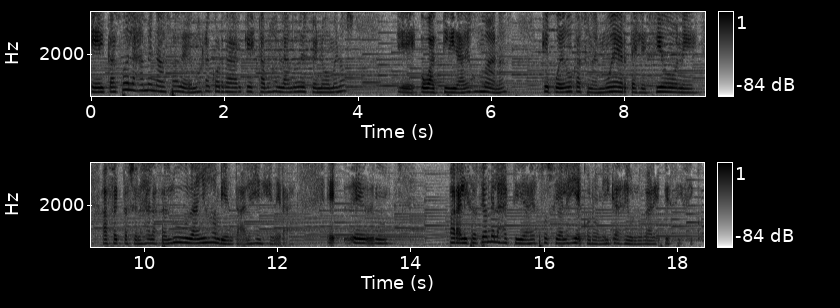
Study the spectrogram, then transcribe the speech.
en el caso de las amenazas, debemos recordar que estamos hablando de fenómenos eh, o actividades humanas que pueden ocasionar muertes, lesiones, afectaciones a la salud, daños ambientales en general. Eh, paralización de las actividades sociales y económicas de un lugar específico.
